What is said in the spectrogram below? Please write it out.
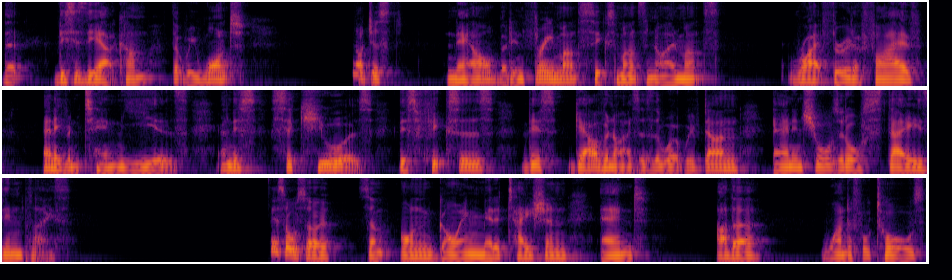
that this is the outcome that we want, not just now, but in three months, six months, nine months, right through to five and even 10 years. And this secures, this fixes, this galvanizes the work we've done and ensures it all stays in place. There's also some ongoing meditation and other wonderful tools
